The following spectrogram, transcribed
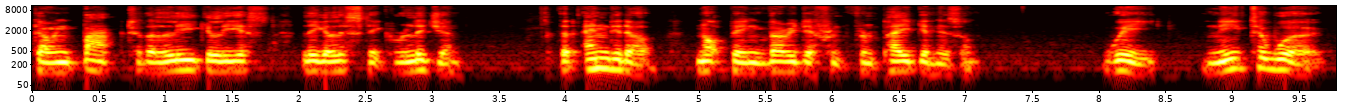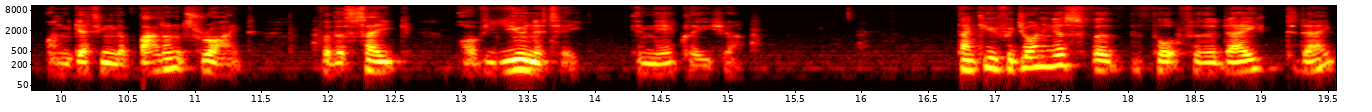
going back to the legalist, legalistic religion that ended up not being very different from paganism. We need to work on getting the balance right for the sake of unity in the ecclesia. Thank you for joining us for the thought for the day today.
